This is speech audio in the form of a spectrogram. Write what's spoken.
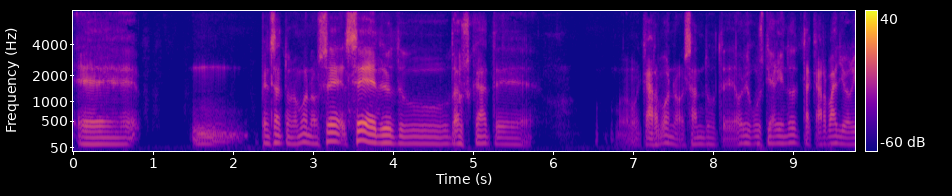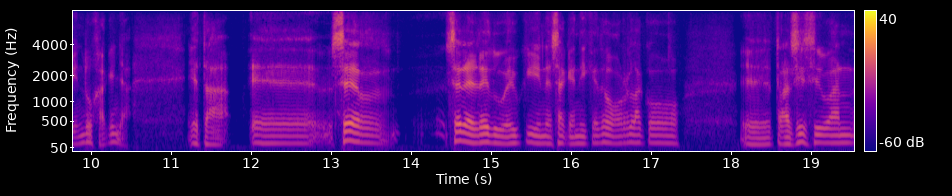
e, pentsatu nuen, bueno, ze, ze erudu dauzkat e, karbono, esan dut, hori guztia egin dut, eta karbaio egin du, jakina. Eta e, zer zer eredu euki nezakenik edo horrelako e, transizioan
